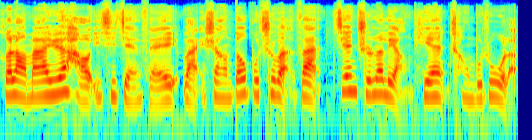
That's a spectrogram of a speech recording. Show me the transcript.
和老妈约好一起减肥，晚上都不吃晚饭，坚持了两天，撑不住了。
